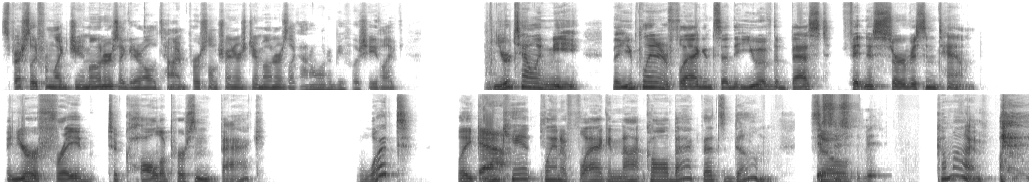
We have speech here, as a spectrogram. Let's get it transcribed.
especially from like gym owners, I get it all the time. Personal trainers, gym owners, like, I don't want to be pushy. Like, you're telling me that you planted a flag and said that you have the best fitness service in town and you're afraid to call a person back? What? Like yeah. you can't plant a flag and not call back. That's dumb. So the- come on.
